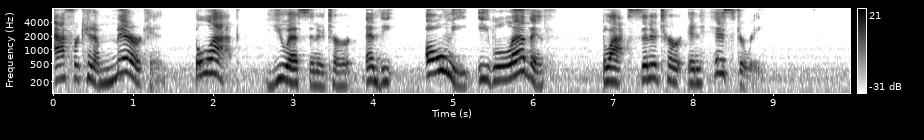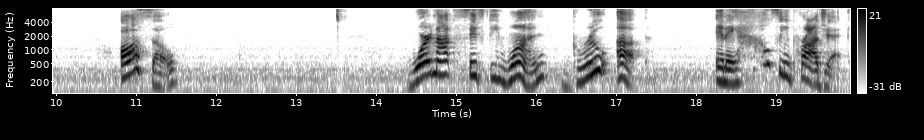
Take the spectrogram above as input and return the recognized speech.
African American, black U.S. Senator, and the only 11th black senator in history also, Warnock 51 grew up in a housing project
